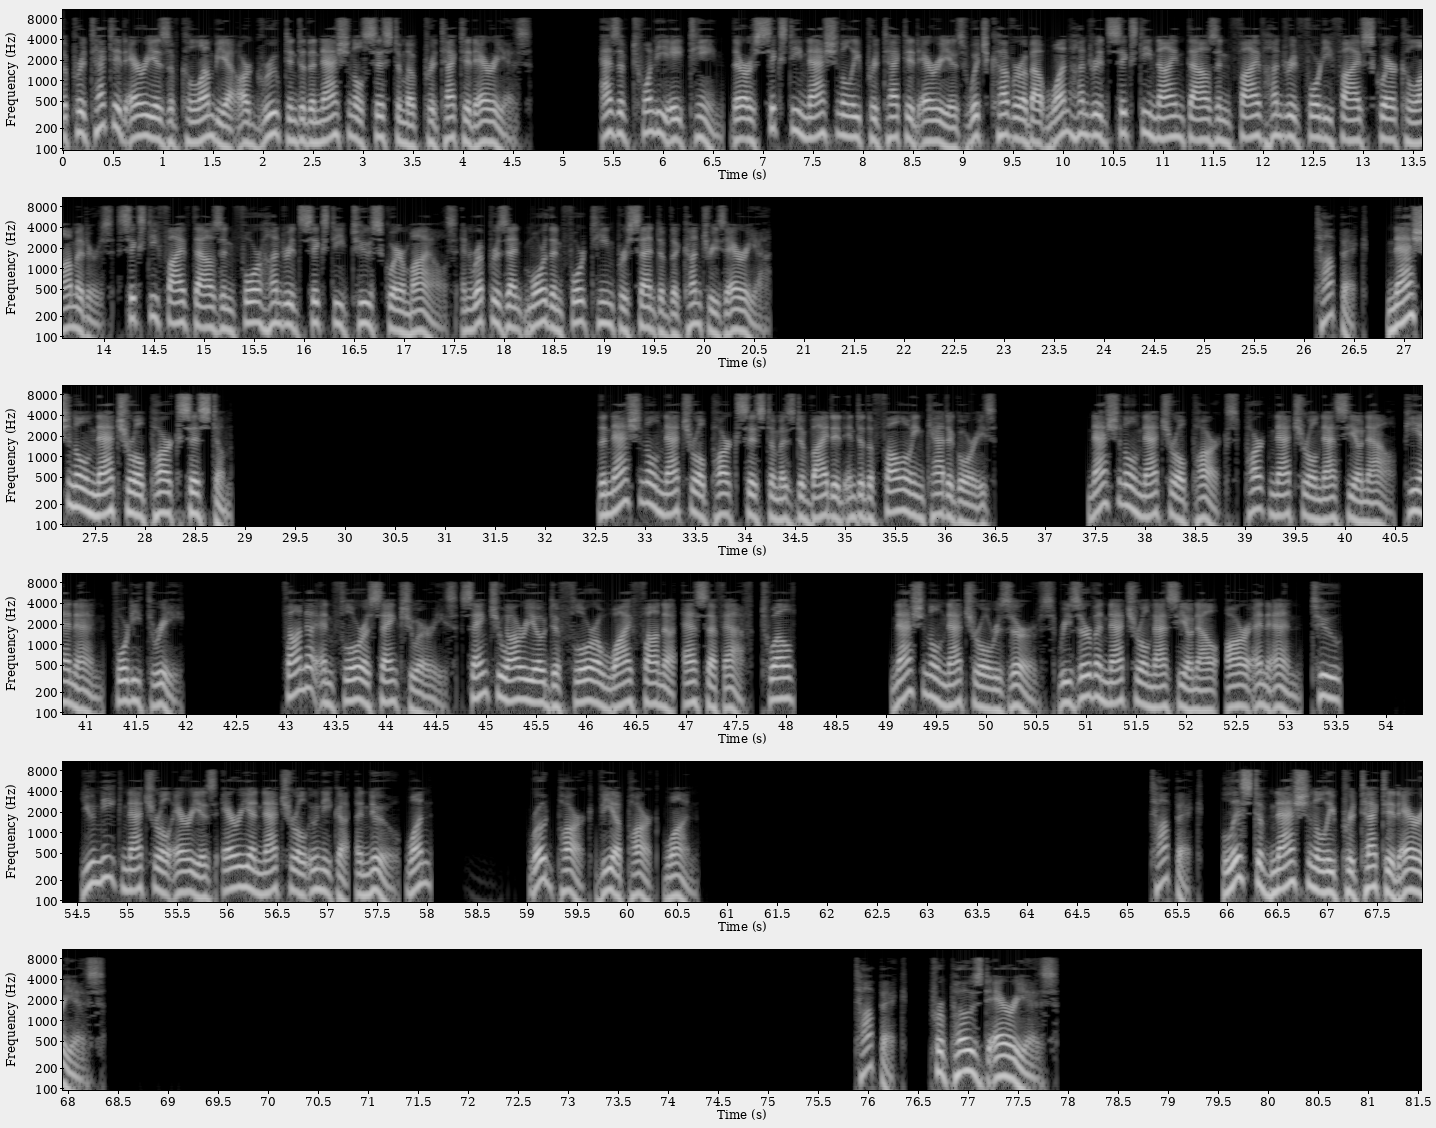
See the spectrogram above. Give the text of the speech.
The protected areas of Colombia are grouped into the National System of Protected Areas. As of 2018, there are 60 nationally protected areas which cover about 169,545 square kilometers, 65,462 square miles, and represent more than 14% of the country's area. Topic: National Natural Park System. The National Natural Park System is divided into the following categories. National Natural Parks Parque Natural Nacional, PNN, 43 Fauna and Flora Sanctuaries Santuario de Flora y Fauna, SFF, 12 National Natural Reserves Reserva Natural Nacional, RNN, 2 Unique Natural Areas Area Natural Única, ANU, 1 Road Park Via Park, 1 List of nationally protected areas. Topic: Proposed areas.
